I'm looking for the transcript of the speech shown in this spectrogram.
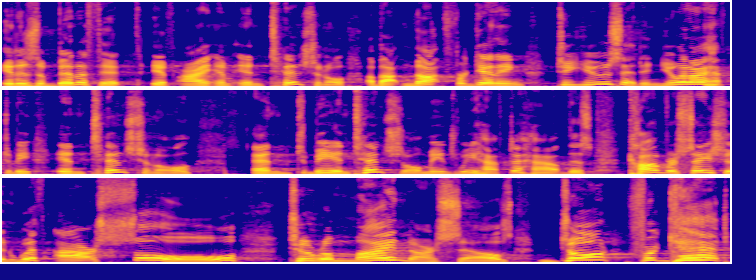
It is a benefit if I am intentional about not forgetting to use it. And you and I have to be intentional. And to be intentional means we have to have this conversation with our soul to remind ourselves don't forget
